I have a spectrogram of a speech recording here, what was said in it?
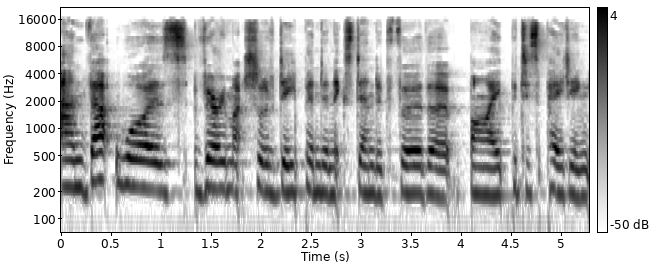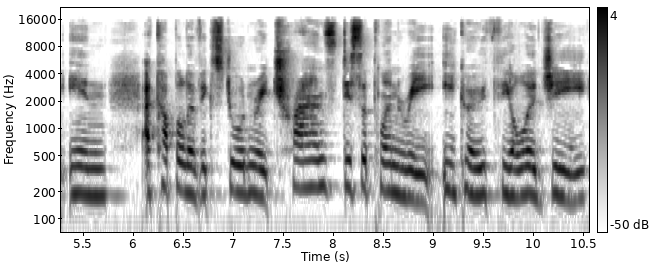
and that was very much sort of deepened and extended further by participating in a couple of extraordinary transdisciplinary eco theology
